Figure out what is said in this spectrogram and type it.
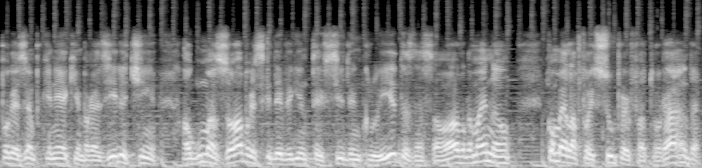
Por exemplo, que nem aqui em Brasília, tinha algumas obras que deveriam ter sido incluídas nessa obra, mas não. Como ela foi superfaturada,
